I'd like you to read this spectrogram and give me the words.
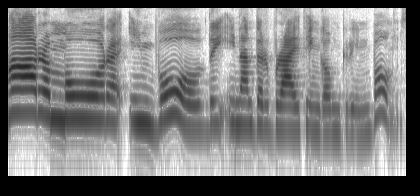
are more involved in underwriting on green bonds.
